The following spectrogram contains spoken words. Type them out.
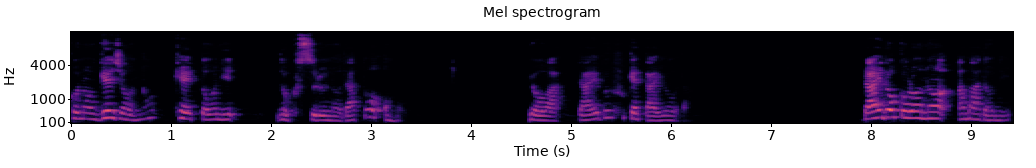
この下女の系統に属するのだと思う。夜はだいぶ更けたようだ。台所の雨戸に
